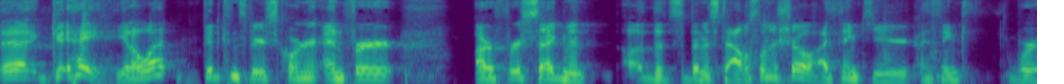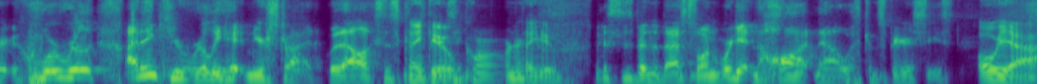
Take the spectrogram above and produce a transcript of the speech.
Uh, good, hey, you know what? Good conspiracy corner. And for our first segment uh, that's been established on the show, I think you. I think we're we're really. I think you're really hitting your stride with Alex's Thank you. conspiracy corner. Thank you. This has been the best one. We're getting hot now with conspiracies. Oh yeah,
